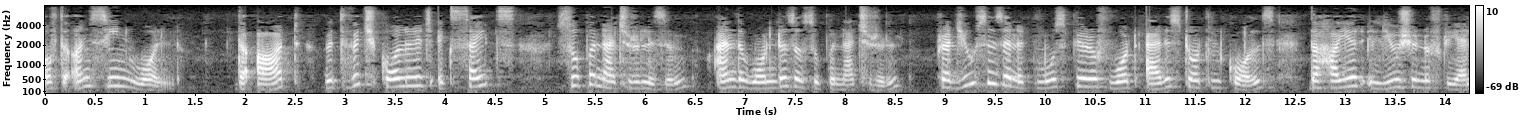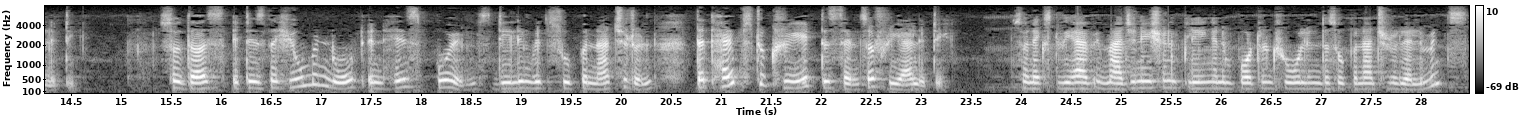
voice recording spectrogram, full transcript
of the unseen world. The art with which Coleridge excites supernaturalism and the wonders of supernatural produces an atmosphere of what Aristotle calls the higher illusion of reality. So thus it is the human note in his poems dealing with supernatural that helps to create this sense of reality. So next we have imagination playing an important role in the supernatural elements.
